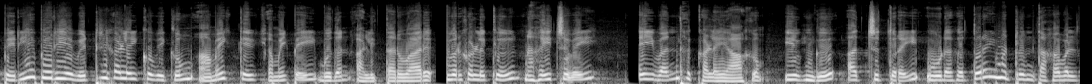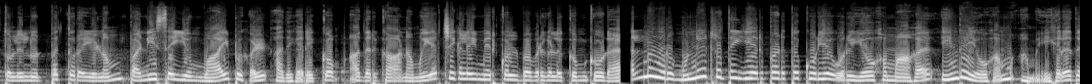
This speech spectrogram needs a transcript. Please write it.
பெரிய பெரிய வெற்றிகளை குவிக்கும் அமைக்கை அமைப்பை புதன் அளித்தருவார். இவர்களுக்கு நகைச்சுவை வந்த கலையாகும் இங்கு அச்சுத்துறை ஊடகத்துறை மற்றும் தகவல் தொழில்நுட்பத் துறையிலும் பணி செய்யும் வாய்ப்புகள் அதிகரிக்கும். அதற்கான முயற்சிகளை மேற்கொள்பவர்களுக்கும் கூட நல்ல ஒரு முன்னேற்றத்தை ஏற்படுத்தக்கூடிய ஒரு யோகமாக இந்த யோகம் அமைகிறது.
